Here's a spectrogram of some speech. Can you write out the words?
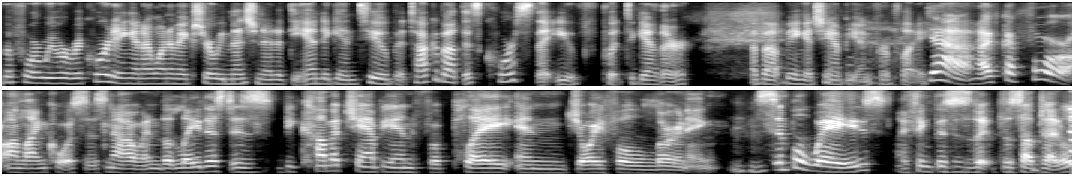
before we were recording, and I want to make sure we mention it at the end again too. But talk about this course that you've put together about being a champion for play. Yeah, I've got four online courses now, and the latest is Become a Champion for Play and Joyful Learning. Mm-hmm. Simple ways, I think this is the, the subtitle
